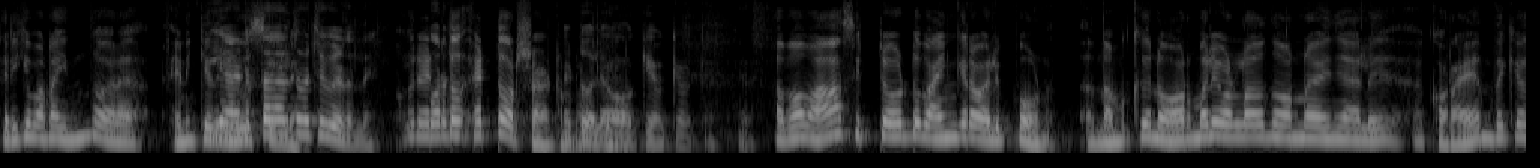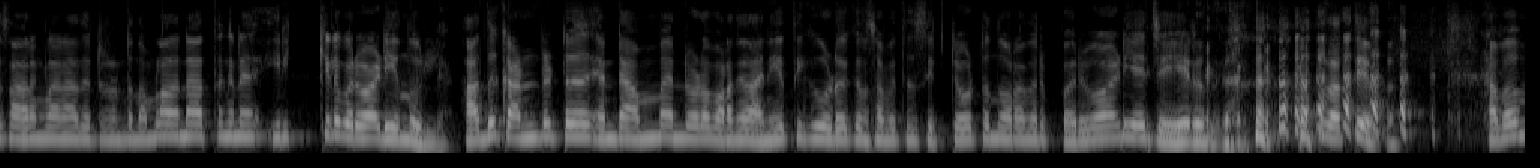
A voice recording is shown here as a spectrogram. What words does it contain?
ശരിക്കും പറഞ്ഞാൽ ഇന്ന് വരെ എനിക്ക് ഒരു എട്ട് എട്ട് വർഷമായിട്ടുണ്ട് അപ്പം ആ സിറ്റ് ഔട്ട് ഭയങ്കര വലിപ്പമാണ്. നമുക്ക് നോർമലി ഉള്ളതെന്ന് പറഞ്ഞു കഴിഞ്ഞാൽ കുറേ എന്തൊക്കെയോ സാധനങ്ങൾ അതിനകത്ത് ഇട്ടിട്ടുണ്ട്. നമ്മൾ അതിനകത്ത് ഇങ്ങനെ ഇരിക്കൽ പരിപാടിയൊന്നുമില്ല അത് കണ്ടിട്ട് എന്റെ അമ്മ എന്റെ കൂടെ പറഞ്ഞത് അനിയത്തിക്ക് കൂടെ വെക്കുന്ന സമയത്ത് സിറ്റ് ഔട്ട് എന്ന് പറയുന്ന ഒരു പരിപാടിയെ ചെയ്യരുത്. സത്യം. അപ്പം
